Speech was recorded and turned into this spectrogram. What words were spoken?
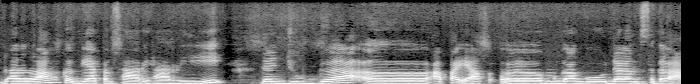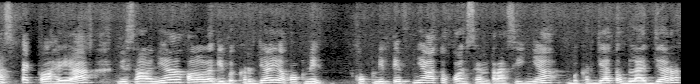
dalam kegiatan sehari-hari dan juga eh, apa ya eh, mengganggu dalam segala aspek lah ya. Misalnya kalau lagi bekerja ya kognitif kognitifnya atau konsentrasinya bekerja atau belajar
